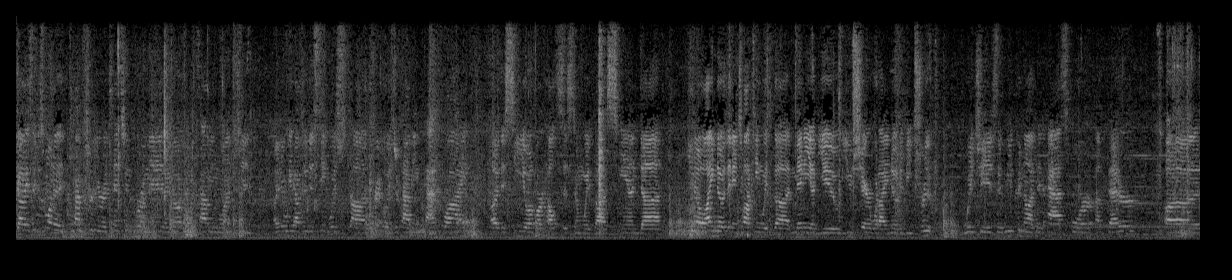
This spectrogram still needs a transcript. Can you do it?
guys, I just want to capture your attention for a minute. I know everyone's having lunch, and I know we have the distinguished uh, privilege of having Pat Fry, uh, the CEO of our health system, with us. And, uh, you know, I know that in talking with uh, many of you, you share what I know to be true, which is that we could not have asked for a better, uh,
